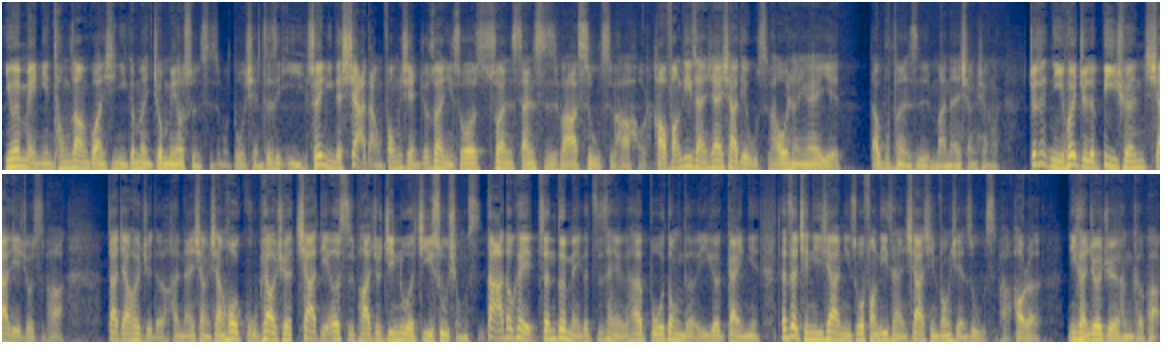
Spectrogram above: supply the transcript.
因为每年通胀的关系，你根本就没有损失这么多钱，这是一。所以你的下档风险，就算你说算三四十趴、四五十趴好了。好，房地产现在下跌五十趴，我想应该也大部分是蛮难想象的，就是你会觉得币圈下跌九十趴。大家会觉得很难想象，或股票圈下跌二十趴就进入了技术熊市，大家都可以针对每个资产有它的波动的一个概念。在这前提下，你说房地产下行风险是五十趴，好了。你可能就会觉得很可怕，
